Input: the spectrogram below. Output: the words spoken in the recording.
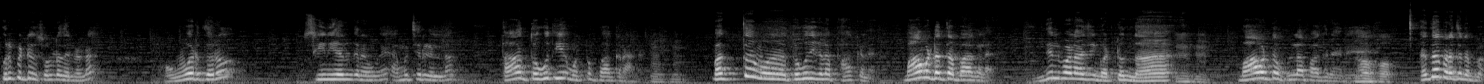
குறிப்பிட்டு சொல்கிறது என்னென்னா ஒவ்வொருத்தரும் சீனியருங்கிறவங்க அமைச்சர்கள்லாம் தான் தொகுதியை மட்டும் பார்க்குறாங்க. மற்ற தொகுதிகளை பார்க்கல. மாவட்டத்தை பார்க்கல. செந்தில் பாலாஜி மட்டும்தான். மாவட்டம் ஃபுல்லாக பார்க்குறாரு. அதுதான் பிரச்சனை இப்போ.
